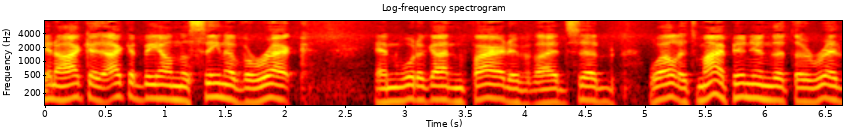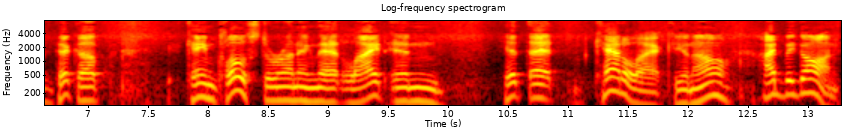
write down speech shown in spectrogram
You know, I could I could be on the scene of a wreck and would have gotten fired if I'd said, "Well, it's my opinion that the red pickup came close to running that light and hit that Cadillac." You know, I'd be gone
